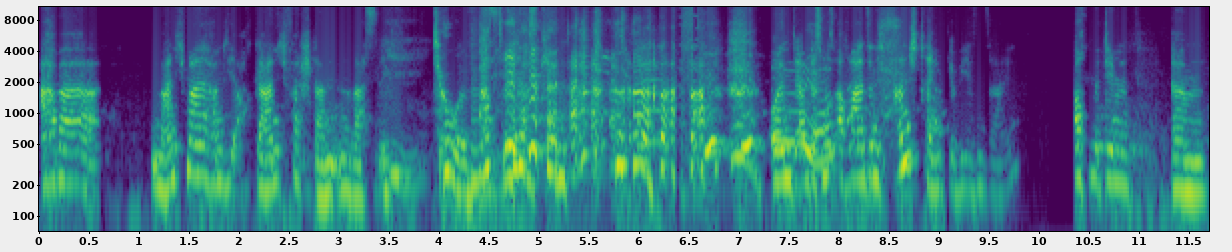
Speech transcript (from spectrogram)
Aber manchmal haben die auch gar nicht verstanden, was ich tue. Was will das Kind? und ähm, das muss auch wahnsinnig anstrengend gewesen sein. Auch mit dem, ähm,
